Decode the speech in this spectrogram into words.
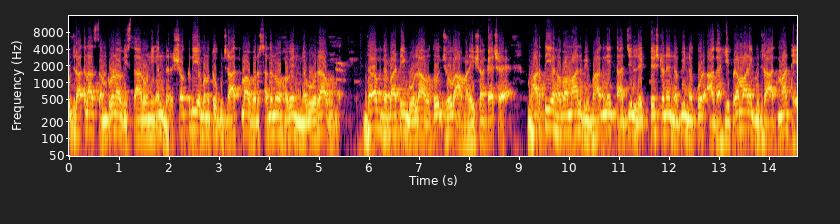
ગુજરાતના સંપૂર્ણ વિસ્તારોની અંદર સક્રિય બનતો ગુજરાતમાં વરસાદનો હવે નવો રાઉન્ડ ધબધબાટી બોલાવતો જોવા મળી શકે છે. ભારતીય હવામાન વિભાગની તાજી લેટેસ્ટ અને નવી નકોર આગાહી પ્રમાણે ગુજરાત માટે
